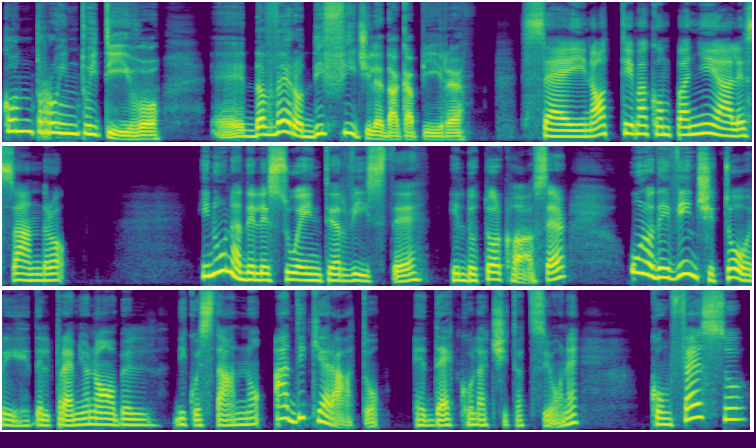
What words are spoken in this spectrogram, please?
controintuitivo e davvero difficile da capire. Sei in ottima compagnia, Alessandro. In una delle sue interviste, il dottor Clauser, uno dei vincitori del premio Nobel di quest'anno, ha dichiarato, ed ecco la citazione, confesso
